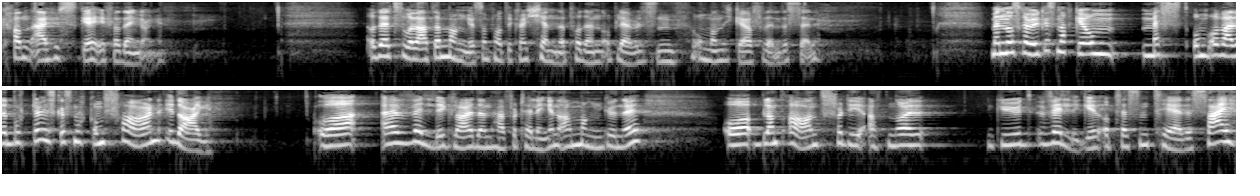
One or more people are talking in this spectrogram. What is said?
kan jeg huske fra den gangen. Og det tror jeg at det er mange som på en måte kan kjenne på den opplevelsen om man ikke er foreldre selv. Men nå skal vi ikke snakke om, mest om å være borte, vi skal snakke om faren i dag. Og jeg er veldig glad i denne fortellingen av mange grunner. Og bl.a. fordi at når Gud velger å presentere seg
